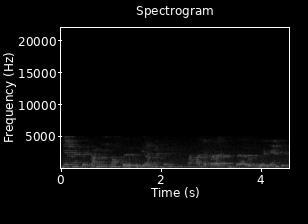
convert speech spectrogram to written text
quienes de camino se detuvieron en Feliz y Samaria para visitar a los creyentes.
